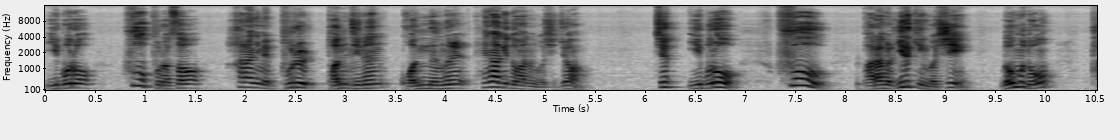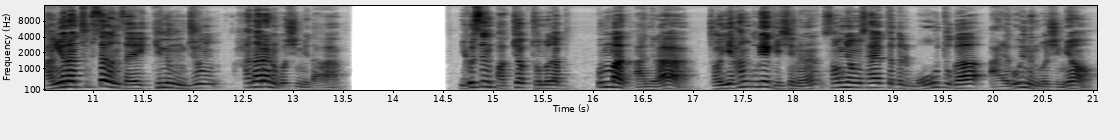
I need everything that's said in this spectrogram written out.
입으로 후 불어서 하나님의 불을 던지는 권능을 행하기도 하는 것이죠. 즉 입으로 후 바람을 일으킨 것이 너무도 당연한 축사 은사의 기능 중 하나라는 것입니다. 이것은 박혁 전도자뿐만 아니라 저희 한국에 계시는 성령 사역자들 모두가 알고 있는 것이며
